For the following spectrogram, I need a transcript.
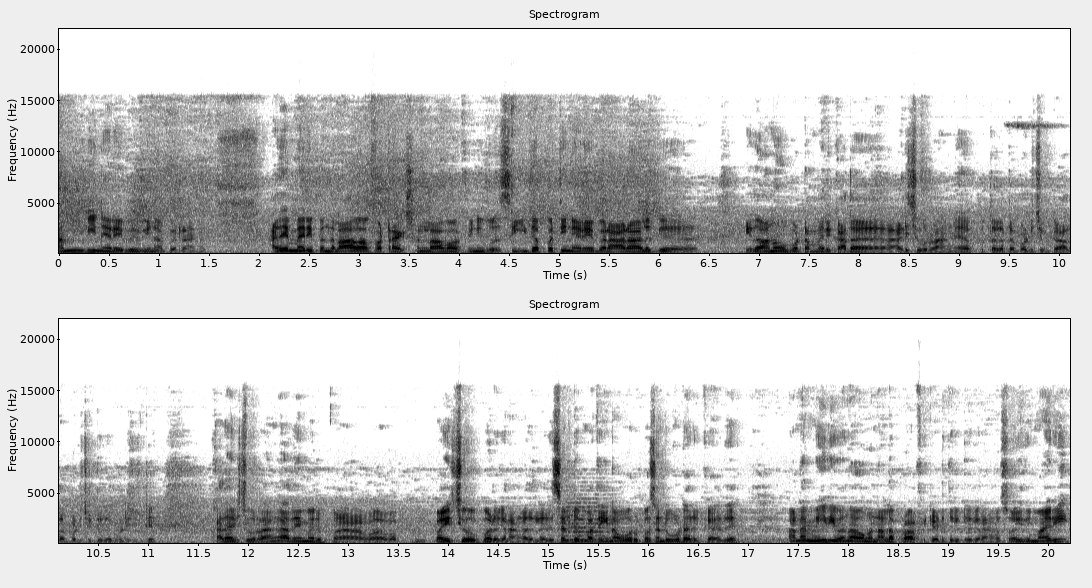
நம்பி நிறைய பேர் வீணாக போயிடுறாங்க. அதே மாதிரி இப்போ இந்த love of attraction love of universe இதை பற்றி நிறைய பேர் ஆளாளுக்கு ஏதோ அனுபவப்பட்ட மாதிரி கதை அடிச்சு விட்றாங்க. புத்தகத்தை படிச்சுவிட்டு அதை படிச்சுட்டு இதை படிச்சுட்டு கதை அடிச்சு விட்றாங்க. அதே மாதிரி ப வ- வ- பயிற்சி வகுப்பும் எடுக்கிறாங்க. அதில் ரிசல்ட்டும் பார்த்தீங்கன்னா ஒரு பர்சன்ட் கூட இருக்காது. ஆனால் மீதி வந்து அவங்க நல்ல ப்ராஃபிட் எடுத்துக்கிட்டு இருக்கிறாங்க. ஸோ இது மாதிரி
